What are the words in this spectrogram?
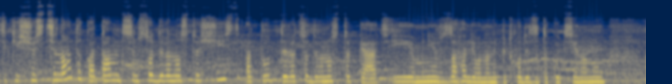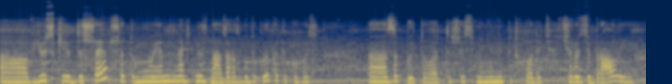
Тільки що стіна така, там 796, а тут 995. І мені взагалі вона не підходить за таку ціну. Ну, в Юській дешевше, тому я навіть не знаю. Зараз буду кликати когось, запитувати. Щось мені не підходить. Чи розібрали їх.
